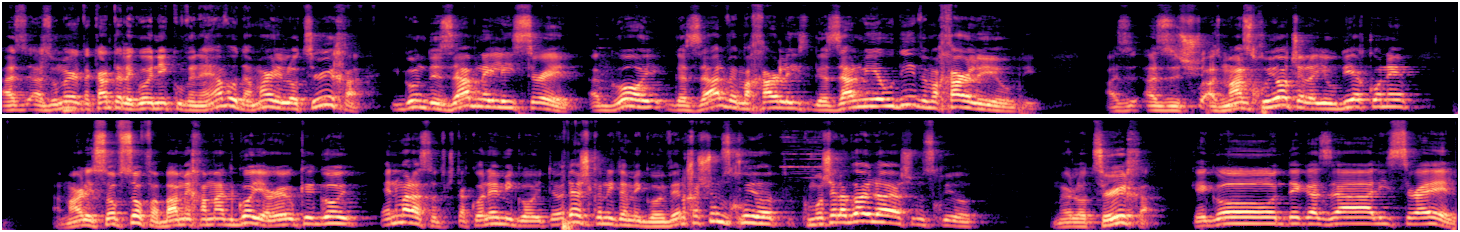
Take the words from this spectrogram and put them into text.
אז, הוא אומר, תקנת לגוי ניקו ונעבוד, אמר לי, לא צריכה, כגון דזבני לישראל. הגוי גזל ומכר, גזל מיהודי ומכר ליהודי. אז, אז, אז מה הזכויות של היהודי הקונה? אמר לי סוף סוף הבא מחמת גוי הרי הוא כגוי. אין מה לעשות כשאתה קונה מגוי אתה יודע שקנית מגוי ואין לך שום זכויות. כמו שלגוי לא היה שום זכויות. אומר לו צריכה כגון דגזל ישראל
